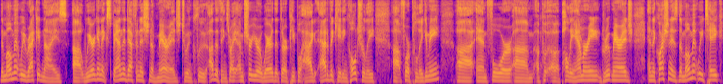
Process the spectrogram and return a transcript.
the moment we recognize uh, we are going to expand the definition of marriage to include other things, right? I'm sure you're aware that there are people ag- advocating culturally uh, for polygamy uh, and for um, a, a polyamory, group marriage. And the question is, the moment we take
